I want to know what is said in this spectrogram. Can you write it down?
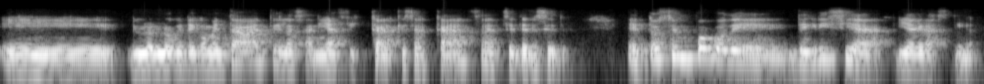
eh, lo, lo, que te comentaba antes, la sanidad fiscal que se alcanza, etcétera, etcétera. Entonces un poco de, de gris y a, digamos.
